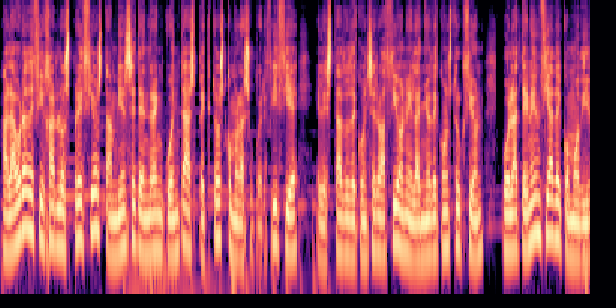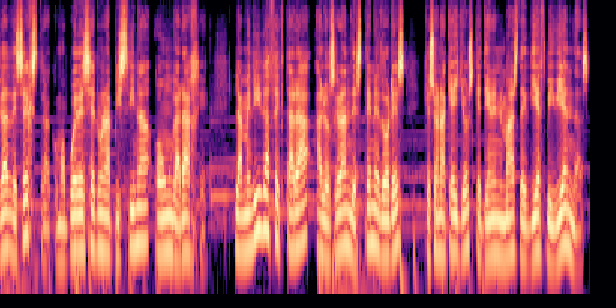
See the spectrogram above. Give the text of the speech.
A la hora de fijar los precios también se tendrá en cuenta aspectos como la superficie, el estado de conservación, el año de construcción o la tenencia de comodidades extra, como puede ser una piscina o un garaje. La medida afectará a los grandes tenedores, que son aquellos que tienen más de 10 viviendas,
